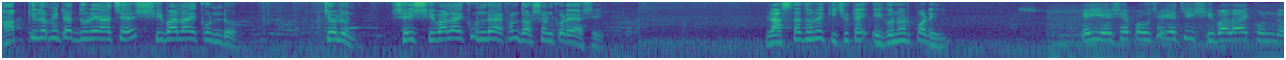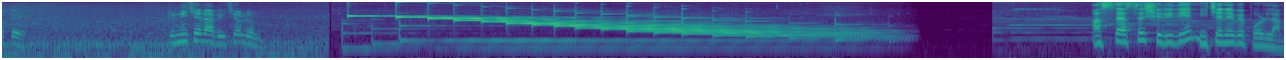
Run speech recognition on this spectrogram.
হাফ কিলোমিটার দূরে আছে শিবালয় কুণ্ড। চলুন, সেই শিবালয় কুণ্ড এখন দর্শন করে আসি। রাস্তা ধরে কিছুটা এগোনোর পরেই এই এসে পৌঁছে গেছি শিবালয় কুণ্ডতে। একটু নিচে নাবি চলুন। আস্তে আস্তে সিঁড়ি দিয়ে নিচে নেমে পড়লাম।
